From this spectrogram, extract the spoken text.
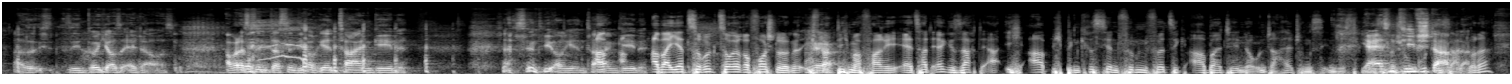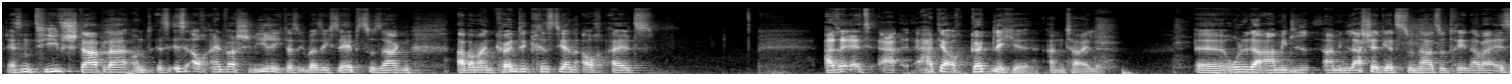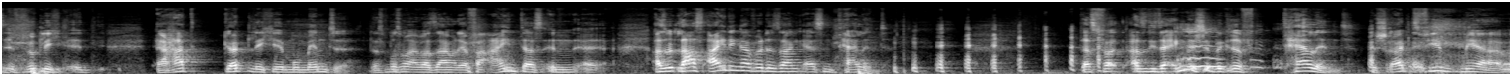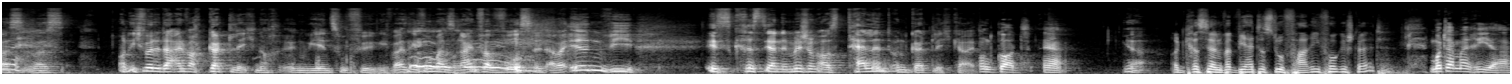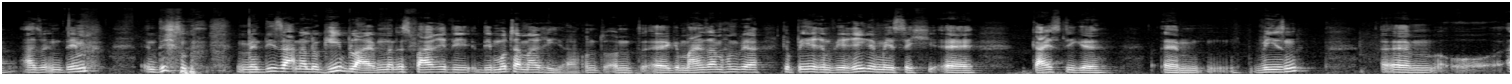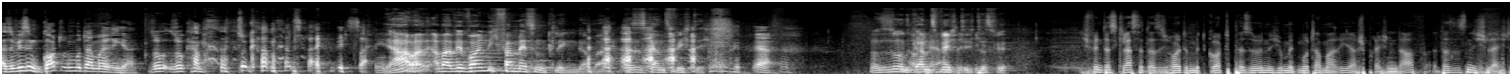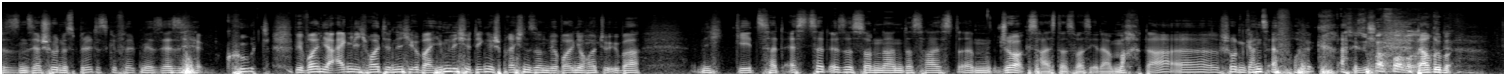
Also ich sehe durchaus älter aus. Aber das sind, das sind die orientalen Gene. Das sind die orientalen Gene. Aber jetzt zurück zu eurer Vorstellung. Ich Ja. frag dich mal, Fari. Jetzt hat er gesagt, ich, ich bin Christian 45, arbeite in der Unterhaltungsindustrie. Ja, er ist ein Tiefstapler. gesagt, oder? Er ist ein Tiefstapler und es ist auch einfach schwierig, das über sich selbst zu sagen. Aber man könnte Christian auch als, also er, er hat ja auch göttliche Anteile. Äh, ohne da Armin, Armin Laschet jetzt zu nahe zu treten, aber es ist wirklich, äh, er hat göttliche Momente. Das muss man einfach sagen. Und er vereint das in, äh, also Lars Eidinger würde sagen, er ist ein Talent. Das, also dieser englische Begriff Talent beschreibt viel mehr, was, was, und ich würde da einfach göttlich noch irgendwie hinzufügen. Ich weiß nicht, wo man es rein verwurstelt, aber irgendwie ist Christian eine Mischung aus Talent und Göttlichkeit. Und Gott, ja. Ja. Und Christian, wie hättest du Fari vorgestellt? Mutter Maria. Also in dem, in diesem, wenn diese Analogie bleiben, dann ist Fari die, die Mutter Maria. Und, und äh, gemeinsam haben wir, gebären wir regelmäßig äh, geistige ähm, Wesen. Ähm, also wir sind Gott und Mutter Maria. So, so kann man so kann man es eigentlich sagen. Ja, aber, aber wir wollen nicht vermessen klingen dabei. Das ist ganz wichtig. Ja. Das ist uns ganz also wichtig, ich- dass wir. Ich finde das klasse, dass ich heute mit Gott persönlich und mit Mutter Maria sprechen darf. Das ist nicht schlecht. Das ist ein sehr schönes Bild. Das gefällt mir sehr, sehr gut. Wir wollen ja eigentlich heute nicht über himmlische Dinge sprechen, sondern wir wollen ja heute über nicht GZSZ ist es, sondern das heißt ähm, Jerks heißt das, was ihr da macht. Da äh, schon ganz erfolgreich. Sie super vorbereitet. Darüber,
